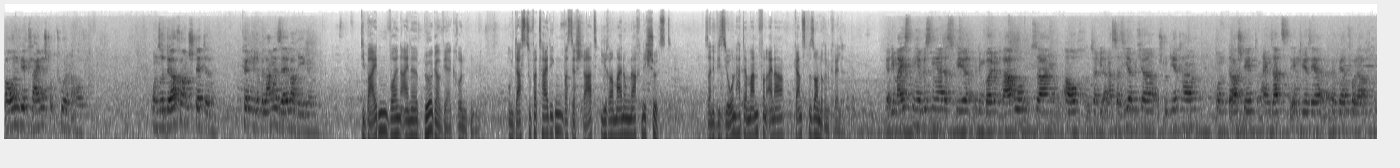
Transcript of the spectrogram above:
bauen wir kleine Strukturen auf. Unsere Dörfer und Städte können ihre Belange selber regeln. Die beiden wollen eine Bürgerwehr gründen, um das zu verteidigen, was der Staat ihrer Meinung nach nicht schützt. Seine Vision hat der Mann von einer ganz besonderen Quelle. Ja, die meisten hier wissen ja, dass wir mit dem Goldenen Grabo sozusagen auch sozusagen die Anastasia-Bücher studiert haben. Und da steht ein Satz, den wir sehr äh, wertvoll erachten.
